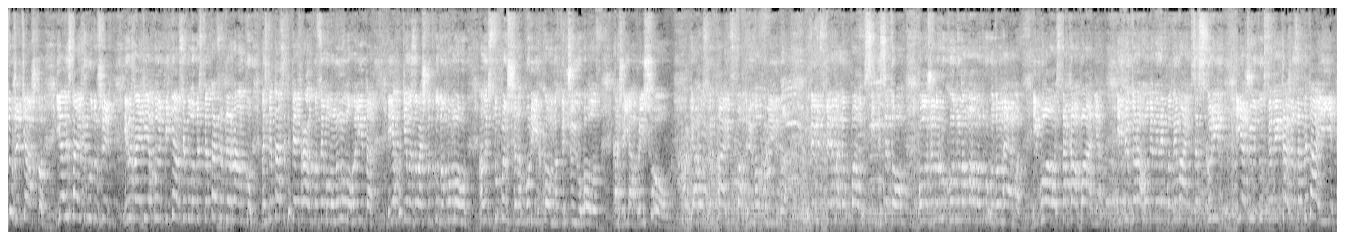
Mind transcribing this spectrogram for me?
дуже тяжко, я не знаю, чи буду жити. І ви знаєте, я коли піднявся, було без 15 ранку, без 15 ранку, це було минулого літа, і я хотів визивати швидку допомогу, але вступивши на поріг комнати, чую голос, каже, я прийшов. Я розвертаюсь, падаю на коліна. І дивлюсь, впали всі десяток, положили руку одну на маму, другу до неба. І була ось така баня. І півтора години не піднімаємося з колін. І я чую дух сюди каже, запитай її,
